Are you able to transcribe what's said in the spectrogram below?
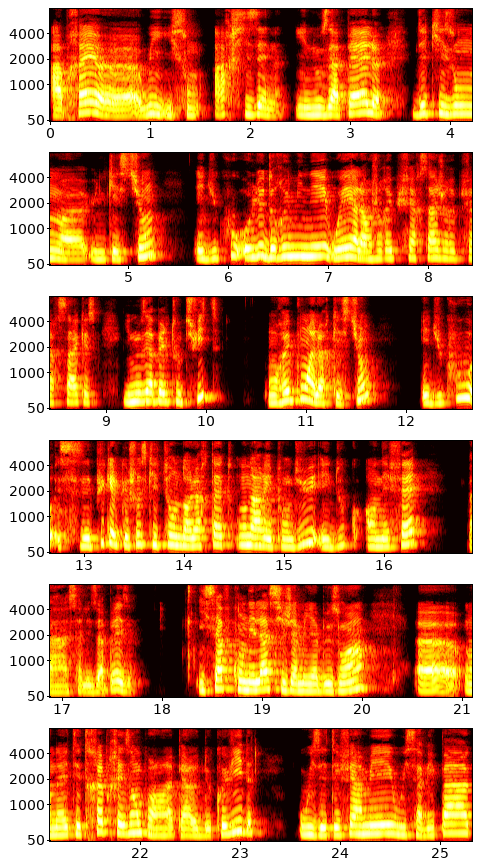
après, euh, oui, ils sont archi Ils nous appellent dès qu'ils ont euh, une question, et du coup, au lieu de ruminer, oui, alors j'aurais pu faire ça, j'aurais pu faire ça, qu'est-ce... ils nous appellent tout de suite, on répond à leurs questions, et du coup, c'est plus quelque chose qui tourne dans leur tête. On a répondu et donc, en effet, bah, ça les apaise. Ils savent qu'on est là si jamais il y a besoin. Euh, on a été très présents pendant la période de Covid, où ils étaient fermés, où ils savaient pas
